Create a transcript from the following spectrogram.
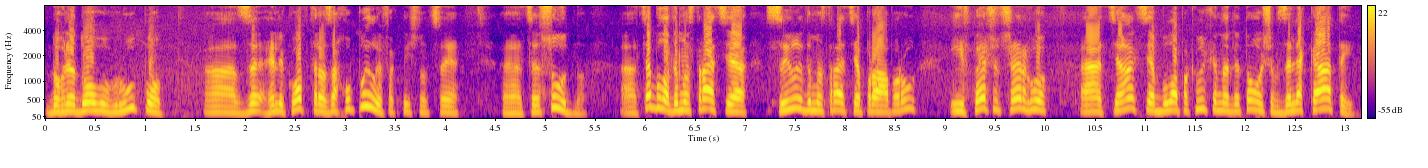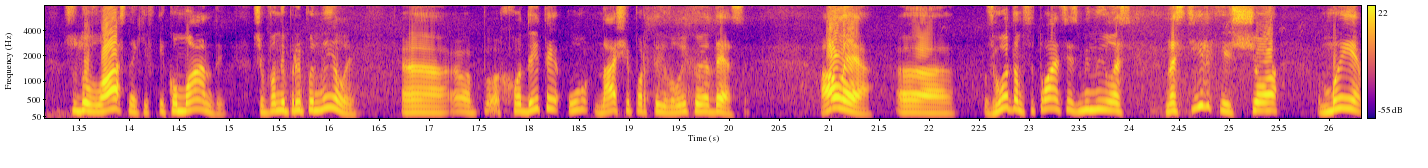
доглядову групу з гелікоптера, захопили фактично це, е, це судно. Це була демонстрація сили, демонстрація прапору. І в першу чергу е, ця акція була покликана для того, щоб залякати судовласників і команди, щоб вони припинили е, ходити у наші порти Великої Одеси. Але згодом ситуація змінилась настільки, що ми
